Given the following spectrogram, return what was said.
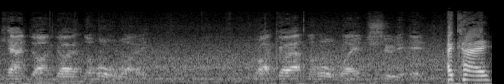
can, Don, go out in the hallway. Right, go out in the hallway and shoot it in. Okay.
